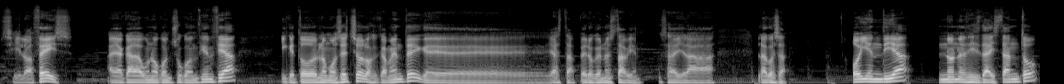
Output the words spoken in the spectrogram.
Si lo hacéis, haya cada uno con su conciencia y que todos lo hemos hecho, lógicamente, y que ya está, pero que no está bien. O sea, ahí la, la cosa. Hoy en día no necesitáis tanto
